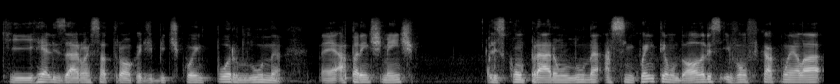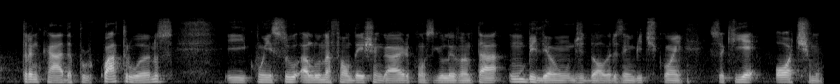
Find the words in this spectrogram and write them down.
que realizaram essa troca de Bitcoin por Luna é, aparentemente, eles compraram Luna a 51 dólares e vão ficar com ela trancada por 4 anos. E com isso, a Luna Foundation Guard conseguiu levantar 1 bilhão de dólares em Bitcoin. Isso aqui é ótimo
